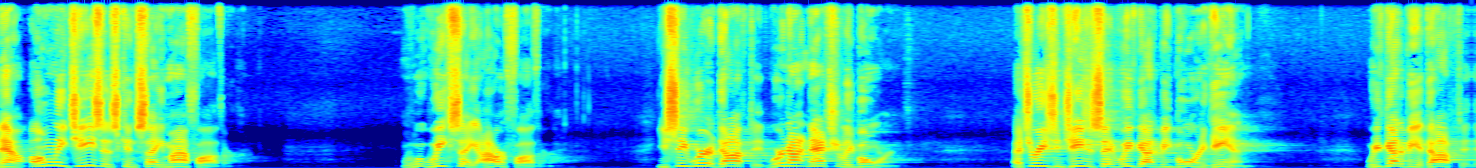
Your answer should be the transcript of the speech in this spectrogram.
Now, only Jesus can say, My Father. We say, Our Father. You see, we're adopted, we're not naturally born. That's the reason Jesus said we've got to be born again. We've got to be adopted.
